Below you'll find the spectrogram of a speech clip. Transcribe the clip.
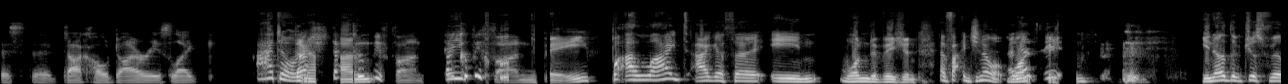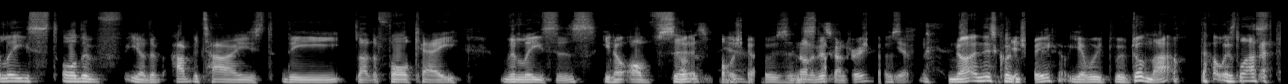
This the Darkhold Diaries, like I don't that. know. that could be fun. That It could be could fun. be, but I liked Agatha in WandaVision. In fact, do you know what? And One. Division, you know, they've just released or they've you know they've advertised the like the 4K releases, you know, of certain this- yeah. shows and Not in this country. Yep. Not in this country. yeah, we've we've done that. That was last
